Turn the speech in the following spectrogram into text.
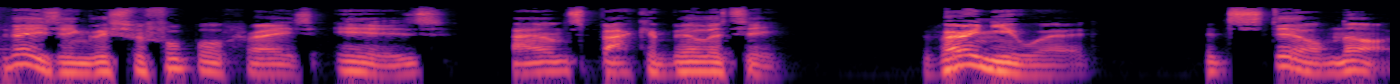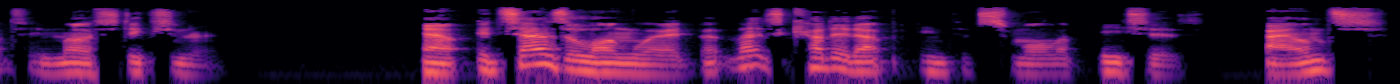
Today's English for football phrase is bounce back ability. A very new word, but still not in most dictionaries. Now, it sounds a long word, but let's cut it up into smaller pieces. Bounce,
